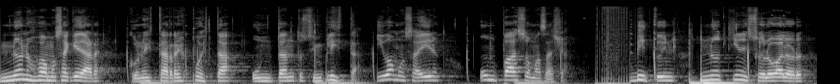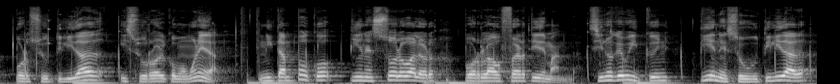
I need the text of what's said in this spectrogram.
No nos vamos a quedar con esta respuesta un tanto simplista y vamos a ir un paso más allá. Bitcoin no tiene solo valor por su utilidad y su rol como moneda, ni tampoco tiene solo valor por la oferta y demanda, sino que Bitcoin tiene su utilidad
